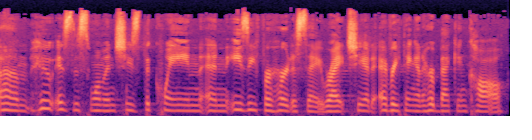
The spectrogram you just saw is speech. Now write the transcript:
um, who is this woman? She's the queen, and easy for her to say, right? She had everything at her beck and call.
